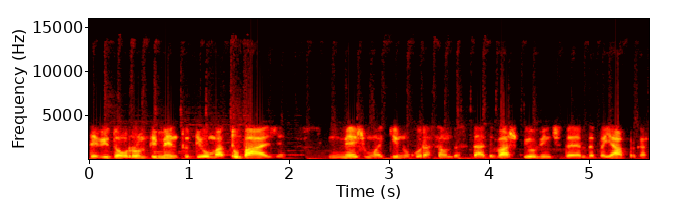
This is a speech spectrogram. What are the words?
devido ao rompimento de uma tubagem mesmo aqui no coração da cidade. Vasco e ouvintes da RDP África,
